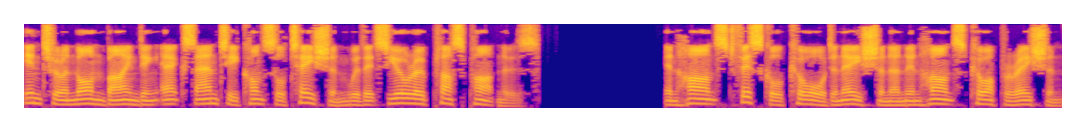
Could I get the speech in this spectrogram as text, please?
into a non-binding ex-ante consultation with its Euro Plus partners. Enhanced fiscal coordination and enhanced cooperation,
